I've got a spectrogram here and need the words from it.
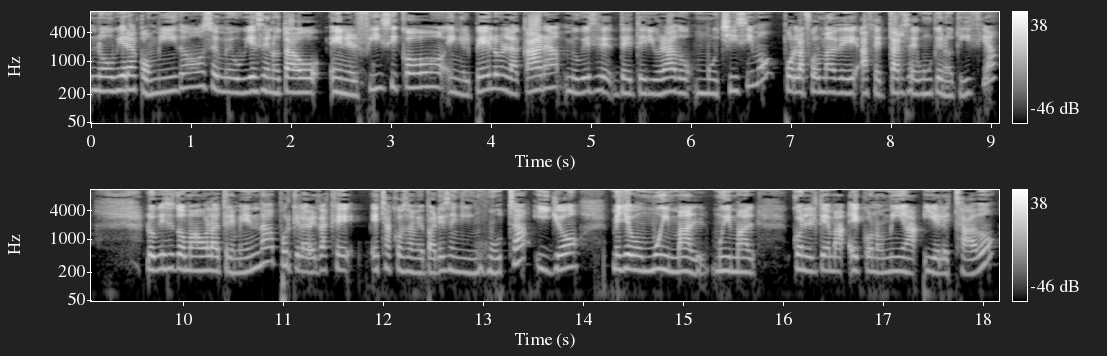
no, hubiera comido, se me hubiese notado en el físico, en el pelo, en la cara, me hubiese deteriorado muchísimo por la forma de aceptar según qué noticia, lo hubiese tomado la tremenda, porque la verdad es que estas cosas me parecen injustas y yo me llevo muy mal, muy mal con el tema economía y el Estado,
